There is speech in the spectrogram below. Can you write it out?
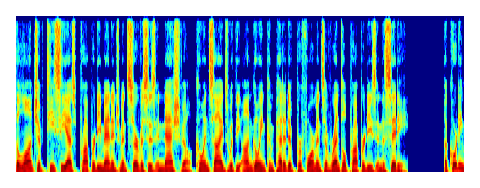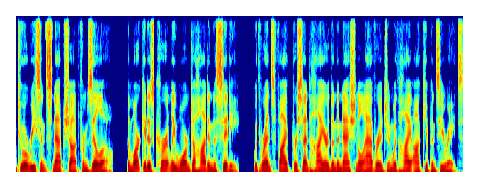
The launch of TCS Property Management Services in Nashville coincides with the ongoing competitive performance of rental properties in the city. According to a recent snapshot from Zillow, the market is currently warm to hot in the city, with rents 5% higher than the national average and with high occupancy rates.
